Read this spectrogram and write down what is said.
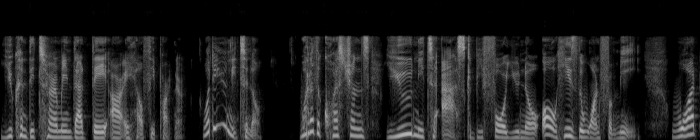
you can determine that they are a healthy partner. What do you need to know? What are the questions you need to ask before you know, oh, he's the one for me? What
